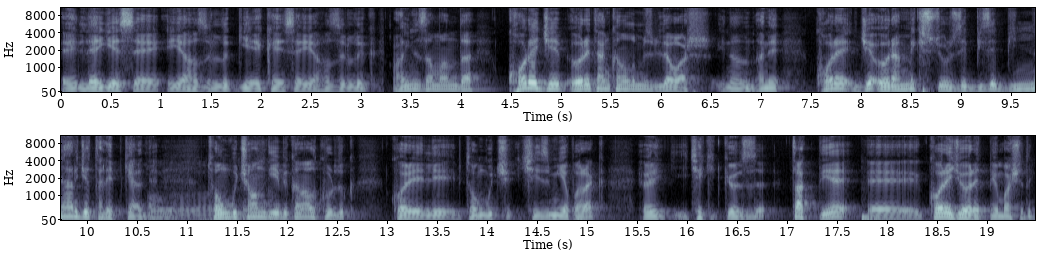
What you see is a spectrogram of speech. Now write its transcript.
E, LGS'ye hazırlık, YKS'ye hazırlık, aynı zamanda Korece öğreten kanalımız bile var. İnanın hani Korece öğrenmek istiyoruz diye bize binlerce talep geldi. Allah Allah. Tonguçan diye bir kanal kurduk. Koreli bir tonguç çizimi yaparak öyle çekik gözlü tak diye e, Korece öğretmeye başladık.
